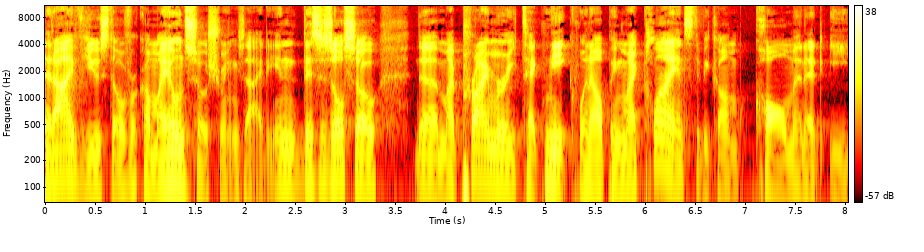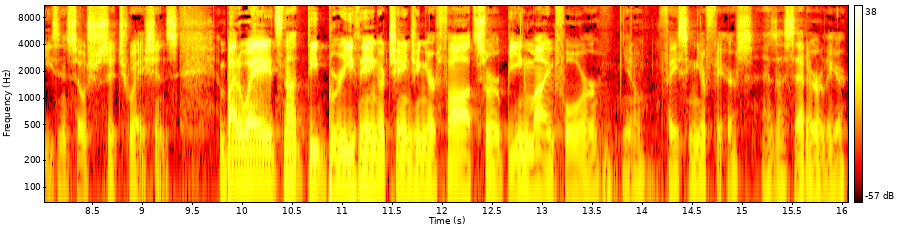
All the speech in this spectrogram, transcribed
that I've used to overcome my own social anxiety. And this is also the, my primary technique when helping my clients to become calm and at ease in social situations. And by the way, it's not deep breathing or changing your thoughts or being mindful or, you know, facing your fears, as I said earlier.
